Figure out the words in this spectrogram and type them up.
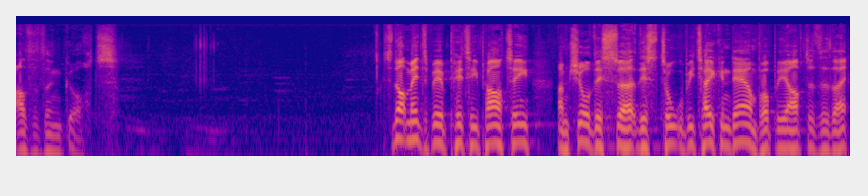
other than God's. It's not meant to be a pity party. I'm sure this, uh, this talk will be taken down probably after today.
